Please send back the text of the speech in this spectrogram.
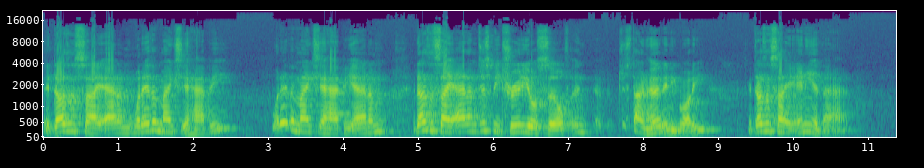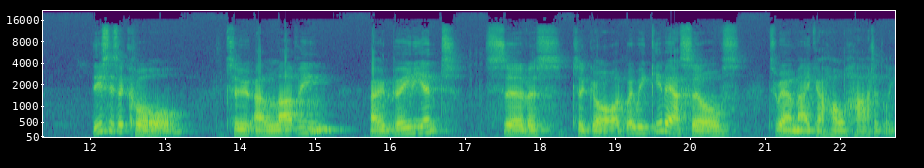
It doesn't say, Adam, whatever makes you happy. Whatever makes you happy, Adam. It doesn't say, Adam, just be true to yourself and just don't hurt anybody. It doesn't say any of that. This is a call to a loving, obedient service to God where we give ourselves to our Maker wholeheartedly.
